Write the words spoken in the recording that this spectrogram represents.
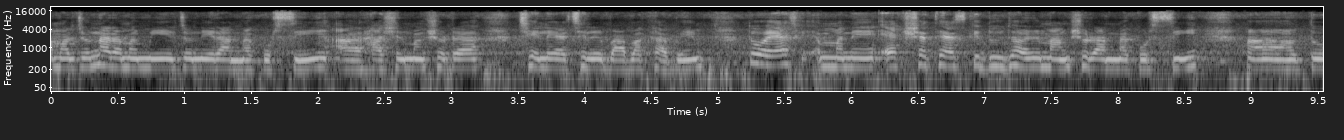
আমার জন্য আর আমার মেয়ের জন্য রান্না করছি, আর হাঁসের মাংসটা ছেলে আর ছেলের বাবা খাবে। তো মানে একসাথে আজকে দুই ধরনের মাংস রান্না করছি। তো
